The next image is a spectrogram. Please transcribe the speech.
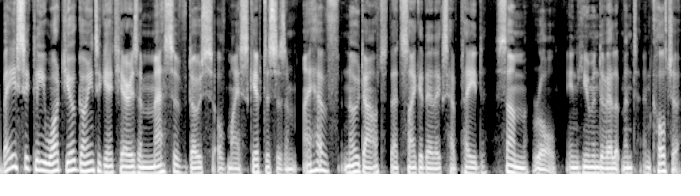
basically, what you're going to get here is a massive dose of my skepticism. I have no doubt that psychedelics have played some role in human development and culture.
